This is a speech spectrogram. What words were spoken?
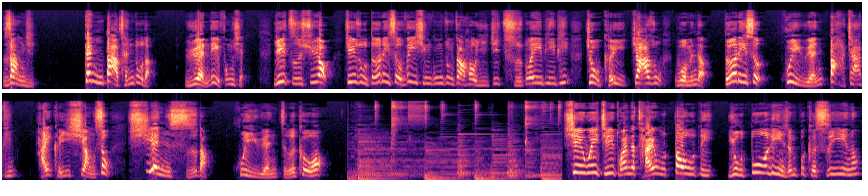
让你更大程度的远离风险。你只需要进入德林社微信公众账号以及尺度 APP，就可以加入我们的德林社会员大家庭，还可以享受限时的会员折扣哦。信威集团的财务到底有多令人不可思议呢？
